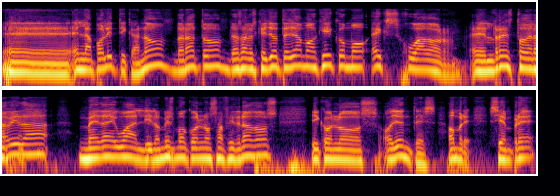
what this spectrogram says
eh, en la política, ¿no? Donato, ya sabes que yo te llamo aquí como exjugador. El resto de la vida me da igual y lo mismo con los aficionados y con los oyentes. Hombre, siempre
